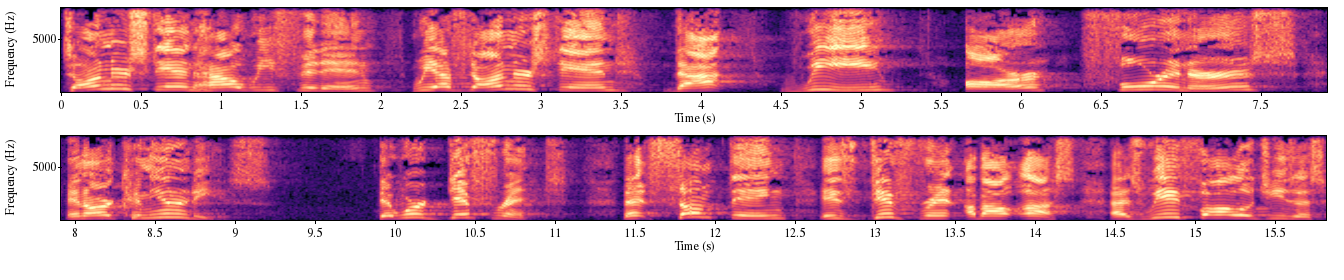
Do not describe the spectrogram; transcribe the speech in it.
To understand how we fit in, we have to understand that we are foreigners in our communities, that we're different that something is different about us. As we follow Jesus,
